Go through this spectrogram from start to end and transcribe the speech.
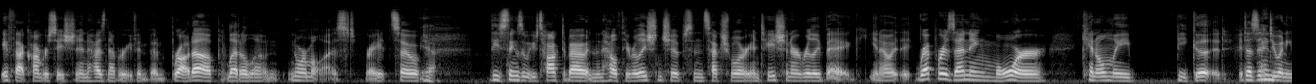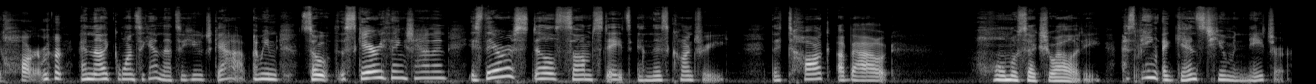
if that conversation has never even been brought up let alone normalized right so Yeah. these things that we've talked about and then healthy relationships and sexual orientation are really big. You know, it, representing more can only be good. It doesn't do any harm. And like once again, that's a huge gap. I mean, so the scary thing, Shannon, is there are still some states in this country that talk about homosexuality as being against human nature.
